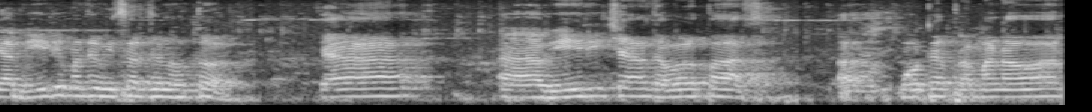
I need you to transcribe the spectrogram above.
या विहिरीमध्ये विसर्जन होतं. त्या विहिरीच्या जवळपास मोठ्या प्रमाणावर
